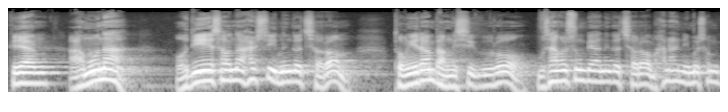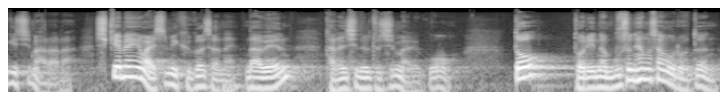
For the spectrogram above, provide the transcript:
그냥 아무나 어디에서나 할 수 있는 것처럼 동일한 방식으로 우상을 숭배하는 것처럼 하나님을 섬기지 말아라. 십계명의 말씀이 그거잖아요. 나 외엔 다른 신을 두지 말고 또 돌이나 무슨 형상으로든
